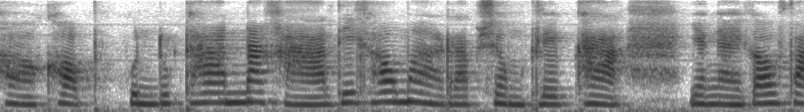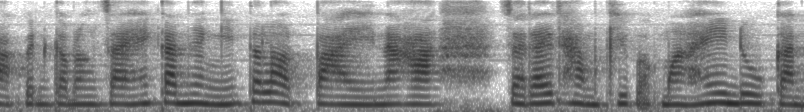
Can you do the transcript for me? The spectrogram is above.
ขอขอบคุณทุกท่านนะคะ ที่เข้ามารับชมคลิปค่ะ ยังไงก็ฝากเป็นกำลังใจให้กันอย่างนี้ตลอดไปนะคะ จะได้ทำคลิปออกมาให้ดูกัน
